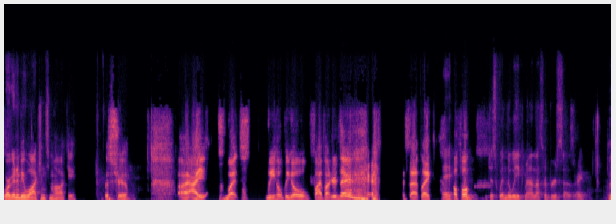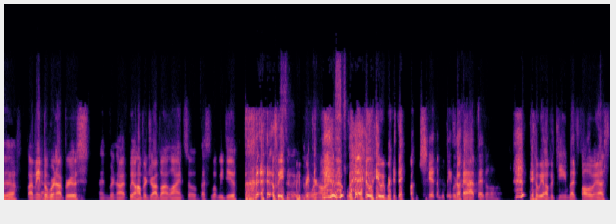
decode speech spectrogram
we're gonna be watching some hockey. that's true. I, I what we hope we go 500 there. Is that like Hey, Hopeful? win- just win the week, man. That's what Bruce says, right? yeah? I mean, but we're not Bruce, and we're not. We don't have our job online, so that's what we do. we, So, we yeah, pretend- we're honest. we, we pretend oh shit that things We're gonna happen. Yeah, we have a team that's following us.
